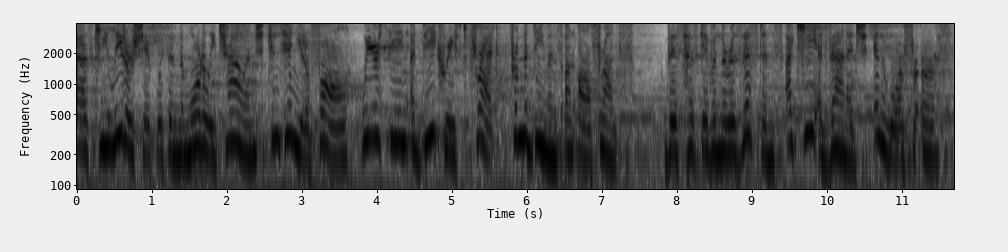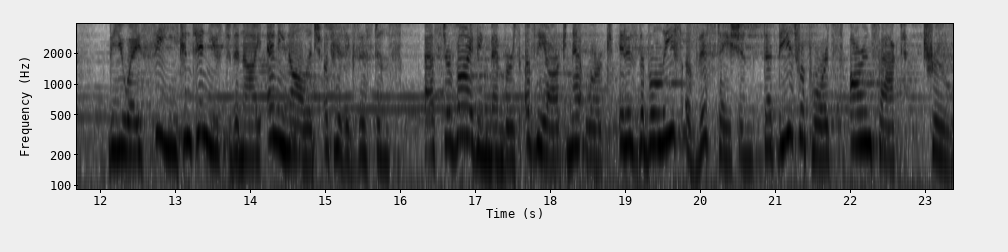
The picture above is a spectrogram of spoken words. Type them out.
As key leadership within the Mortally Challenge continue to fall, we are seeing a decreased threat from the demons on all fronts. This has given the Resistance a key advantage in the war for Earth. The UAC continues to deny any knowledge of his existence. As surviving members of the ARC network, it is the belief of this station that these reports are in fact true.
